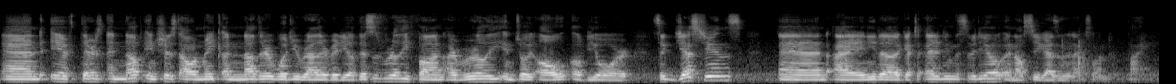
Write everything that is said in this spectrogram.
and if there's enough interest, I will make another Would You Rather video. This is really fun. I really enjoyed all of your suggestions, And I need to get to editing this video, and I'll see you guys in the next one. Bye.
